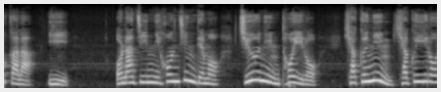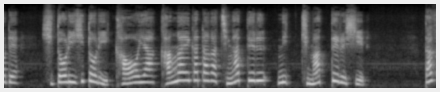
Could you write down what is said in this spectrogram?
うからいい。同じ日本人でも10人十色、100人100色で一人一人顔や考え方が違ってるに決まってるし、だか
